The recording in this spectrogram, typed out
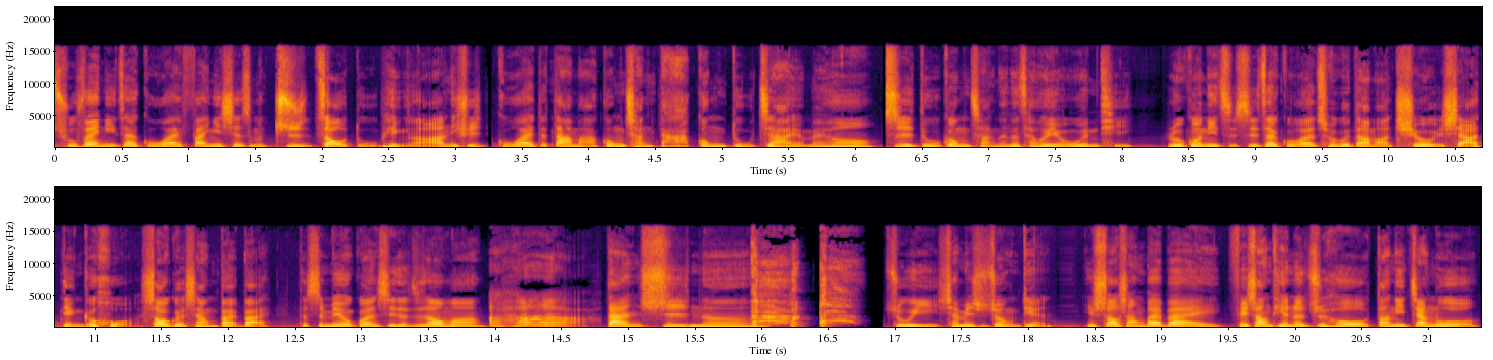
除非你在国外犯一些什么制造毒品啊，你去国外的大麻工厂打工度假，有没有制毒工厂的那才会有问题。如果你只是在国外抽个大麻，抽一下，点个火，烧个香拜拜，那是没有关系的，知道吗？Aha. 但是呢，注意，下面是重点。你烧香拜拜，飞上天了之后，当你降落，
